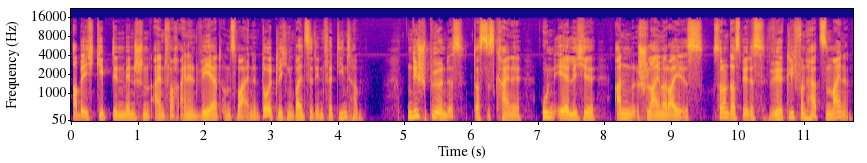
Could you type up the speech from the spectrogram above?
aber ich gebe den Menschen einfach einen Wert und zwar einen deutlichen, weil sie den verdient haben. Und die spüren das, dass das keine unehrliche Anschleimerei ist, sondern dass wir das wirklich von Herzen meinen.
